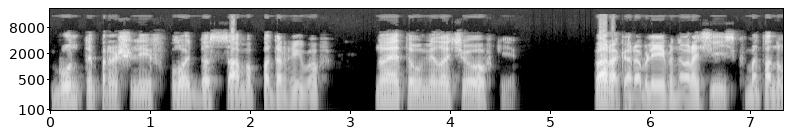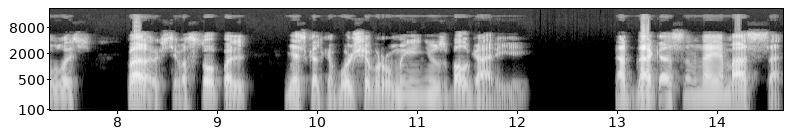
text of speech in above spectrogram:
бунты прошли вплоть до самоподрывов, но это у мелочевки. Пара кораблей в Новороссийск мотанулась, пара в Севастополь, несколько больше в Румынию с Болгарией. Однако основная масса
